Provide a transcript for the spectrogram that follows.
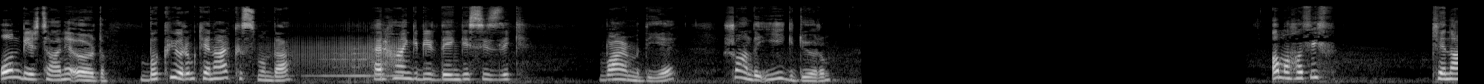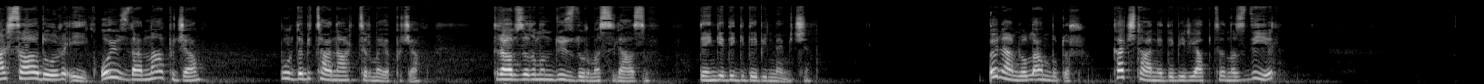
11 tane ördüm. Bakıyorum kenar kısmında herhangi bir dengesizlik var mı diye. Şu anda iyi gidiyorum. Ama hafif kenar sağa doğru eğik. O yüzden ne yapacağım? Burada bir tane arttırma yapacağım. Trabzanımın düz durması lazım. Dengede gidebilmem için. Önemli olan budur. Kaç tane de bir yaptığınız değil.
